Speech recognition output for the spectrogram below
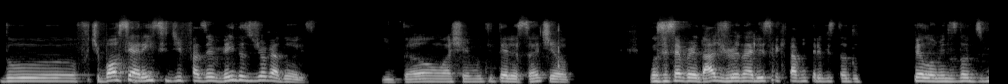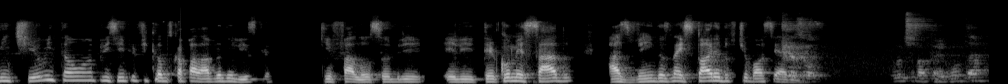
do futebol cearense de fazer vendas de jogadores. Então, achei muito interessante. Eu não sei se é verdade, o jornalista que estava entrevistando pelo menos não desmentiu, então, a princípio, ficamos com a palavra do Lisca, que falou sobre ele ter começado as vendas na história do futebol cearense. Última pergunta.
